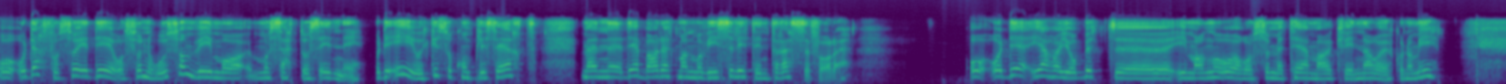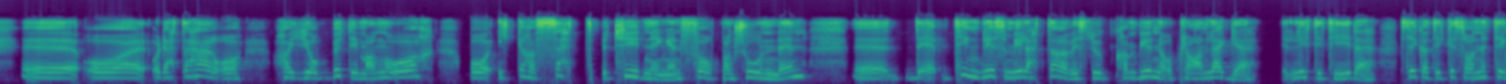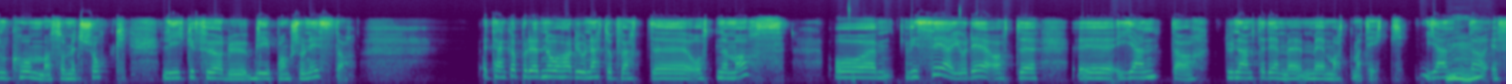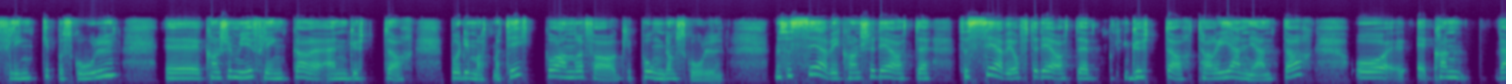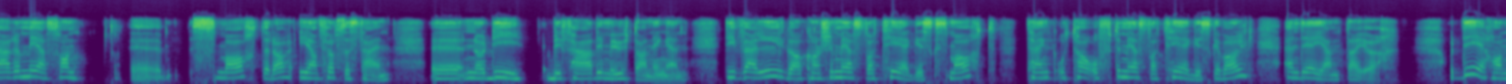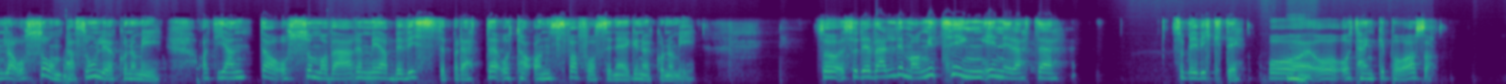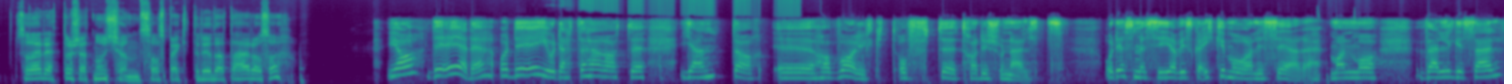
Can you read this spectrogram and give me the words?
Og, og, Derfor så er det også noe som vi må, må, sette oss inn i. Og det er jo ikke så komplisert, men eh, det er bare det at man må vise litt interesse for det. Og, og det, jeg har jobbet uh, i mange år også med temaet kvinner og økonomi. Eh, og, og, dette her å ha jobbet i mange år og ikke ha sett betydningen for pensjonen din eh, det, Ting blir så mye lettere hvis du kan begynne å planlegge litt i tide, slik at ikke sånne ting kommer som et sjokk like før du blir pensjonist. da. Jeg tenker på det, Nå har det jo nettopp vært 8. mars. Og um, vi ser jo det at eh, jenter Du nevnte det med, med matematikk. Jenter mm. er flinke på skolen. eh, kanskje mye flinkere enn gutter. Både i matematikk og andre fag på ungdomsskolen. Men så ser vi kanskje det at uh, Så ser vi ofte det at uh, gutter tar igjen jenter. Og uh, kan være mer sånn eh, smarte, da, i anførselstegn, eh, når de blir ferdig med utdanningen. De velger kanskje mer strategisk smart, tenk, og tar ofte mer strategiske valg enn det jenter gjør. Og Det handler også om personlig økonomi. At jenter også må være mer bevisste på dette og ta ansvar for sin egen økonomi. Så, så det er veldig mange ting inn i dette som er viktig å, mm. å, å tenke på, altså. Så det er rett og slett noen kjønnsaspekter i dette her også? Ja, det er det. Og det er jo dette her at uh, jenter eh, har valgt ofte tradisjonelt. Og det som jeg sier, vi skal ikke moralisere. Man må velge selv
